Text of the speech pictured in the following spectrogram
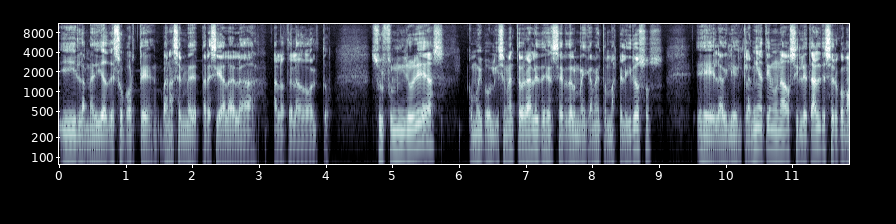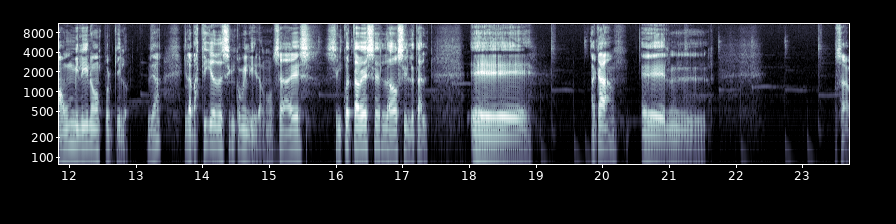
y las medidas de soporte van a ser parecidas a, a los del adulto. Sulfonilureas, como hipoglicemiantes orales, deben ser de los medicamentos más peligrosos. Eh, la bilinclamida tiene una dosis letal de 0,1 miligramos por kilo. ¿ya? Y la pastilla es de 5 miligramos, o sea, es 50 veces la dosis letal. Eh, acá, o sea,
